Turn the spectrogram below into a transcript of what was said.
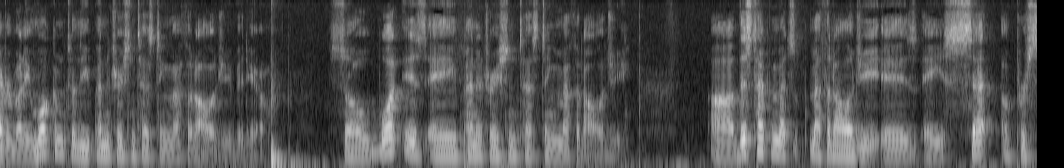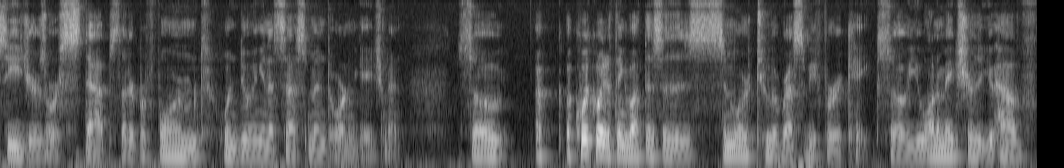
everybody and welcome to the penetration testing methodology video. So what is a penetration testing methodology? Uh, this type of met methodology is a set of procedures or steps that are performed when doing an assessment or engagement. So a, a quick way to think about this is similar to a recipe for a cake. So you want to make sure that you have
